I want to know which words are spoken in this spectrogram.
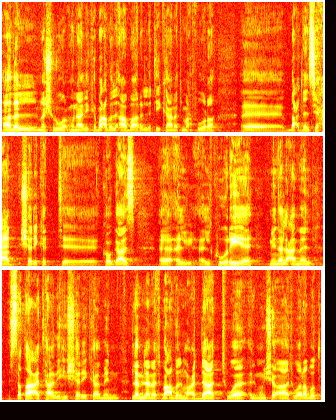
هذا المشروع هنالك بعض الآبار التي كانت محفورة بعد انسحاب شركة كوغاز الكورية من العمل. استطاعت هذه الشركة من لملمة بعض المعدات والمنشآت وربط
